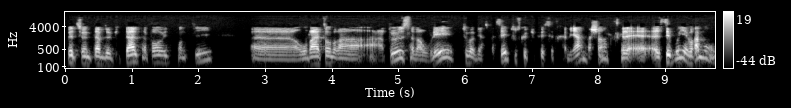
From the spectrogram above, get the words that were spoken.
se mettre sur une table d'hôpital, t'as pas envie de prendre fille. Euh, on va attendre un, peu, ça va rouler, tout va bien se passer, tout ce que tu fais c'est très bien, machin. Parce qu'elle elle, débrouillait vraiment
